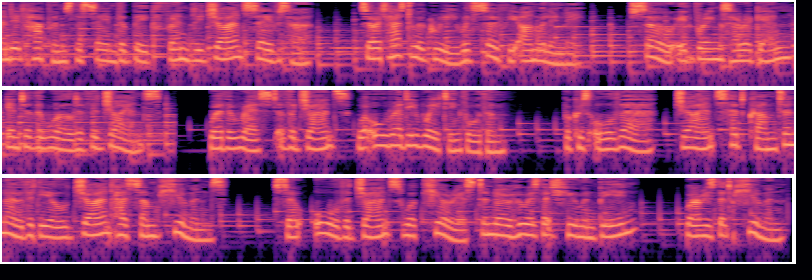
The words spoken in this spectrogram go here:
And it happens the same the big friendly giant saves her. So it has to agree with Sophie unwillingly. So it brings her again into the world of the giants. Where the rest of the giants were already waiting for them. Because all their giants had come to know that the old giant has some humans. So all the giants were curious to know who is that human being? Where is that human?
